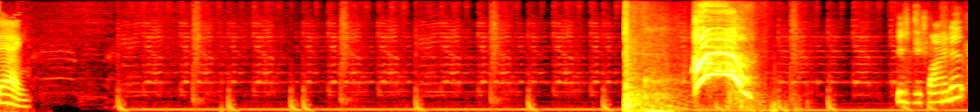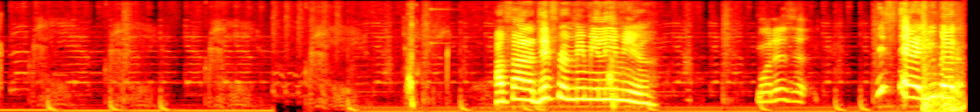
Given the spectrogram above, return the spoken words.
Dang. Ah! Did you find it? I found a different Mimi Lemu. What is it? He said you better.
